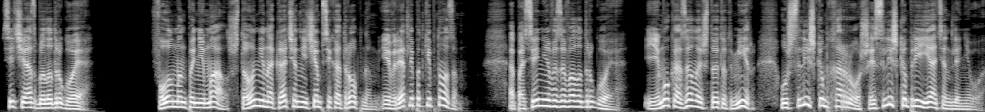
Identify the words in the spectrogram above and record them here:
Сейчас было другое. Фулман понимал, что он не накачан ничем психотропным и вряд ли под гипнозом. Опасение вызывало другое. Ему казалось, что этот мир уж слишком хорош и слишком приятен для него.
